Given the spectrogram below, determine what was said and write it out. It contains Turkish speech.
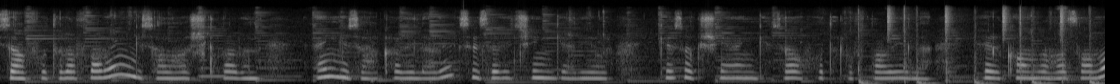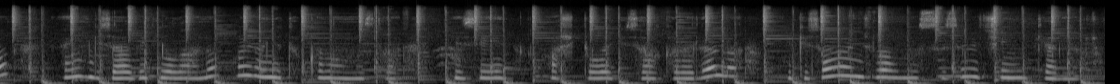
güzel fotoğrafların, güzel aşkların, en güzel kareleri sizler için geliyor. Göz okşayan güzel fotoğraflarıyla Erkan ve Hazal'ın en güzel videolarını buyurun YouTube kanalımızda izleyin. Aşk dolu güzel karelerle bu güzel oyuncularımız sizin için geliyor.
